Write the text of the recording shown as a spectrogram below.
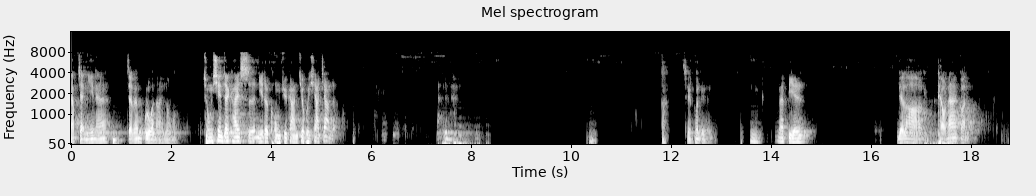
นับจากนี้นะ จะเริ่มกลัวน้อยลง从现在开始你的恐惧感就会下降的เชิญคนอื่น 那别人เดี๋ยวรอแถวหน้าก่อน等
